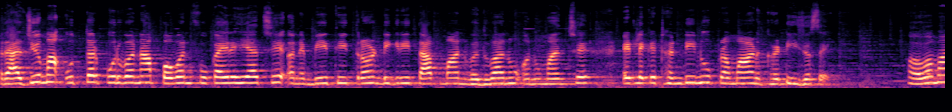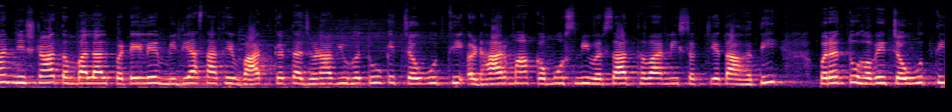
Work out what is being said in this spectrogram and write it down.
રાજ્યમાં ઉત્તર પૂર્વના પવન ફૂંકાઈ રહ્યા છે અને બેથી ત્રણ ડિગ્રી તાપમાન વધવાનું અનુમાન છે. એટલે કે ઠંડીનું પ્રમાણ ઘટી જશે. હવામાન નિષ્ણાત અંબાલાલ પટેલે મીડિયા સાથે વાત કરતા જણાવ્યું હતું કે ચૌદથી અઢારમાં કમોસમી વરસાદ થવાની શક્યતા હતી, પરંતુ હવે ચૌદથી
